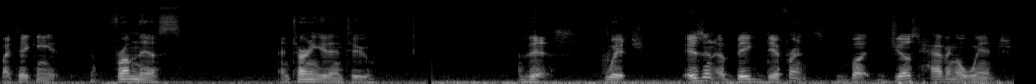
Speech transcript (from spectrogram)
by taking it from this and turning it into this, which isn't a big difference, but just having a winch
